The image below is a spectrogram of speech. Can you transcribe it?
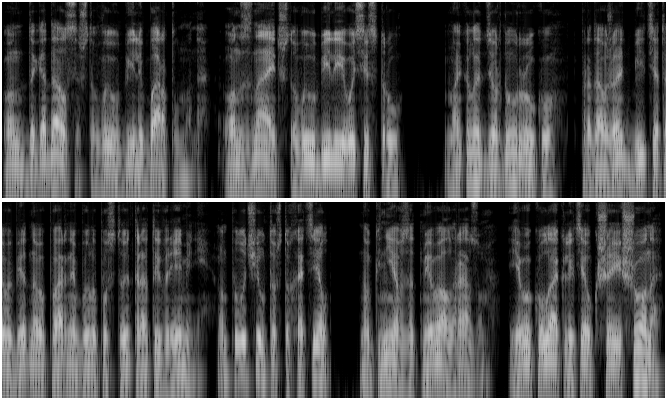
Он догадался, что вы убили Бартлмана. Он знает, что вы убили его сестру». Майкл отдернул руку. Продолжать бить этого бедного парня было пустой тратой времени. Он получил то, что хотел, но гнев затмевал разум. Его кулак летел к шее Шона,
